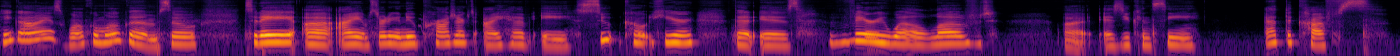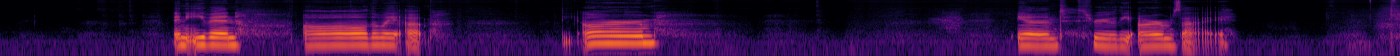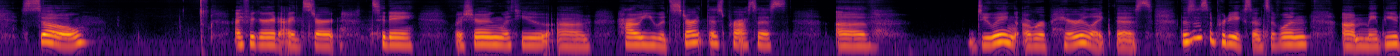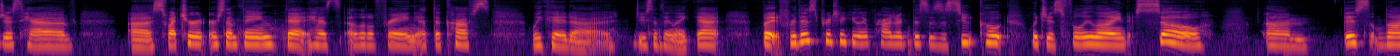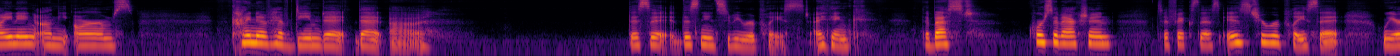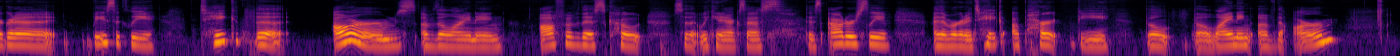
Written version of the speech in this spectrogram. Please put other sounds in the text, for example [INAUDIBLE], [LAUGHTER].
Hey guys, welcome, welcome. So today uh, I am starting a new project. I have a suit coat here that is very well loved. Uh, as you can see at the cuffs and even all the way up the arm and through the armscye. So I figured I'd start today by sharing with you um, how you would start this process of doing a repair like this. This is a pretty extensive one. Um, maybe you just have a sweatshirt or something that has a little fraying at the cuffs. We could uh, do something like that. But for this particular project, this is a suit coat, which is fully lined. So um, this lining on the arms kind of have deemed it that uh, this uh, this needs to be replaced. I think the best course of action to fix this is to replace it. We are going to basically take the arms of the lining off of this coat so that we can access this outer sleeve and then we're going to take apart the, the the lining of the arm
